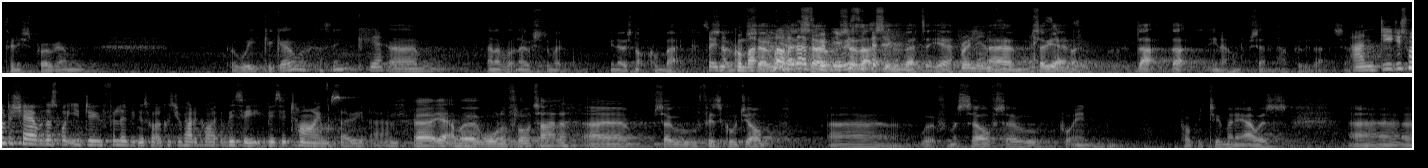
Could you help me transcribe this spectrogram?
finished the program a week ago, I think. Yeah. Um, and I've got no stomach. You know, it's not come back. So it's not come back. So, Oh, that's so, good news. So that's even better. Yeah. Brilliant. Um, so yeah, that that you know, 100% happy with that. So. And do you just want to share with us what you do for living as well? Because you've had a quite a busy, busy time. So, um, Uh, yeah, I'm a wall and floor tiler. Um, so physical job, uh, work for myself. So put in probably too many hours. Uh,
